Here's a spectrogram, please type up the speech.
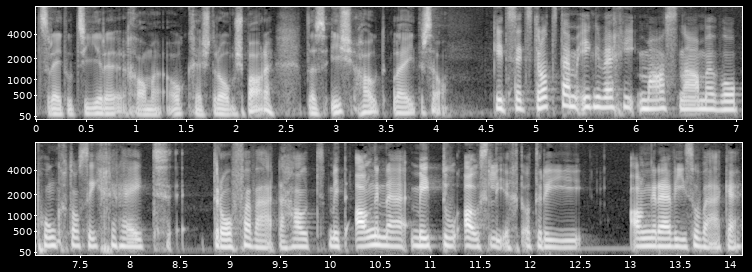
zu reduzieren, kann man auch keinen Strom sparen. Das ist halt leider so. Gibt es jetzt trotzdem irgendwelche Massnahmen, die punkto Sicherheit getroffen werden, halt mit anderen Mitteln als Licht oder in anderen Weise und Wege?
